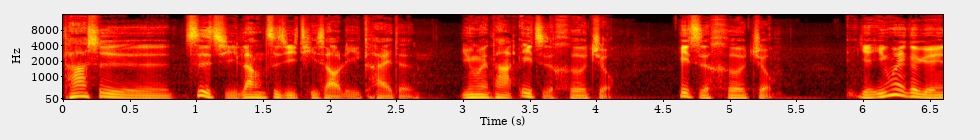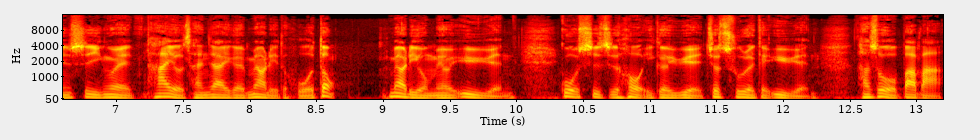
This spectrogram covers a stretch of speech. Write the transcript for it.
他是自己让自己提早离开的，因为他一直喝酒，一直喝酒。也因为一个原因，是因为他有参加一个庙里的活动，庙里有没有预言？过世之后一个月就出了一个预言，他说我爸爸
